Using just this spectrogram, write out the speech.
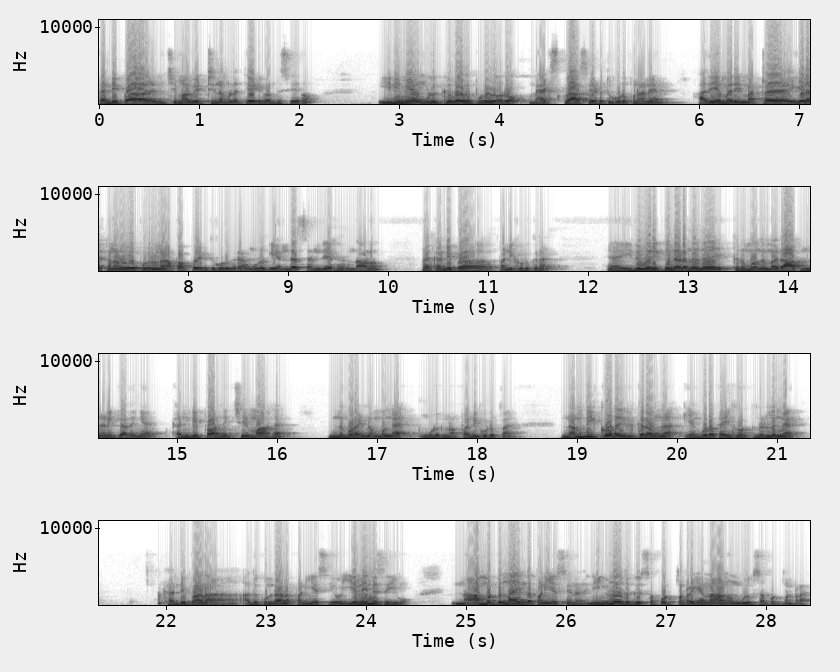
கண்டிப்பாக நிச்சயமாக வெற்றி நம்மளை தேடி வந்து சேரும். இனிமே உங்களுக்கு வகுப்புகள் வரும். மேக்ஸ் கிளாஸ் எடுத்து கொடுப்பேன் நான். அதே மாதிரி மற்ற இலக்கண வகுப்புகள் நான் அப்பப்போ எடுத்து கொடுக்குறேன். உங்களுக்கு எந்த சந்தேகம் இருந்தாலும் நான் கண்டிப்பாக பண்ணி கொடுக்குறேன். இது வரைக்கும் நடந்தது திரும்ப இந்த மாதிரி ஆகும்னு நினைக்காதீங்க. கண்டிப்பாக நிச்சயமாக இந்த முறை நம்புங்க. உங்களுக்கு நான் பண்ணி கொடுப்பேன். நம்பிக்கையோட இருக்கிறவங்க என் கூட கைகோர்த்து நில்லுங்க. கண்டிப்பாக நான் அதுக்குண்டான பணியை செய்வோம். இணைந்து செய்வோம். நான் மட்டும்தான் இந்த பணியை செய்யணும். நீங்களும் இதுக்கு சப்போர்ட் பண்றீங்க நானும் உங்களுக்கு சப்போர்ட் பண்றேன்.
